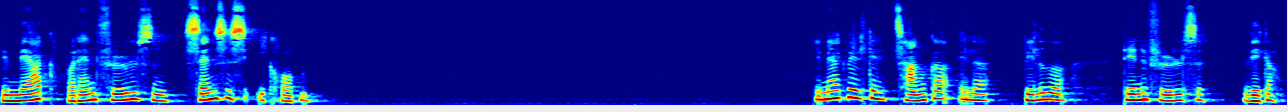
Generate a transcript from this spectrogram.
Bemærk, hvordan følelsen sanses i kroppen. Bemærk, hvilke tanker eller billeder denne følelse vækker.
